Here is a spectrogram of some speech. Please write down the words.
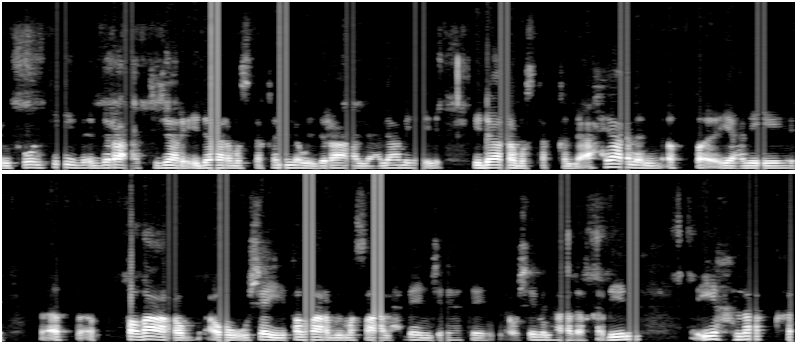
ويكون في الذراع التجاري إدارة مستقلة والذراع الإعلامي إدارة مستقلة. أحيانا يعني التضارب أو شيء تضارب المصالح بين جهتين أو شيء من هذا القبيل يخلق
